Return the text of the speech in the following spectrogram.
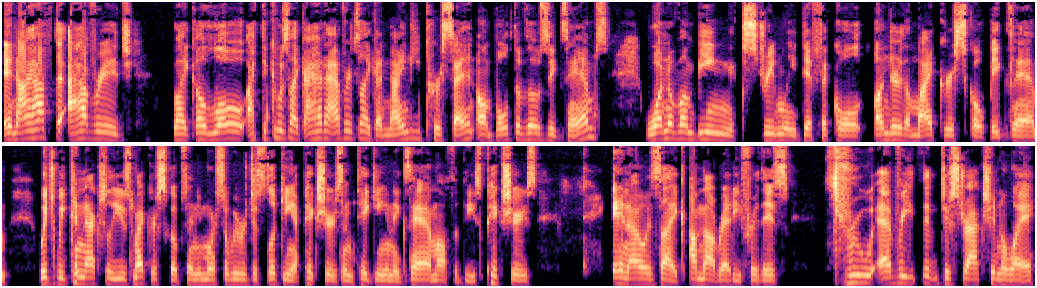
and I have to average like a low i think it was like i had average like a 90% on both of those exams one of them being extremely difficult under the microscope exam which we couldn't actually use microscopes anymore so we were just looking at pictures and taking an exam off of these pictures. And i was like i'm not ready for this threw every distraction away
